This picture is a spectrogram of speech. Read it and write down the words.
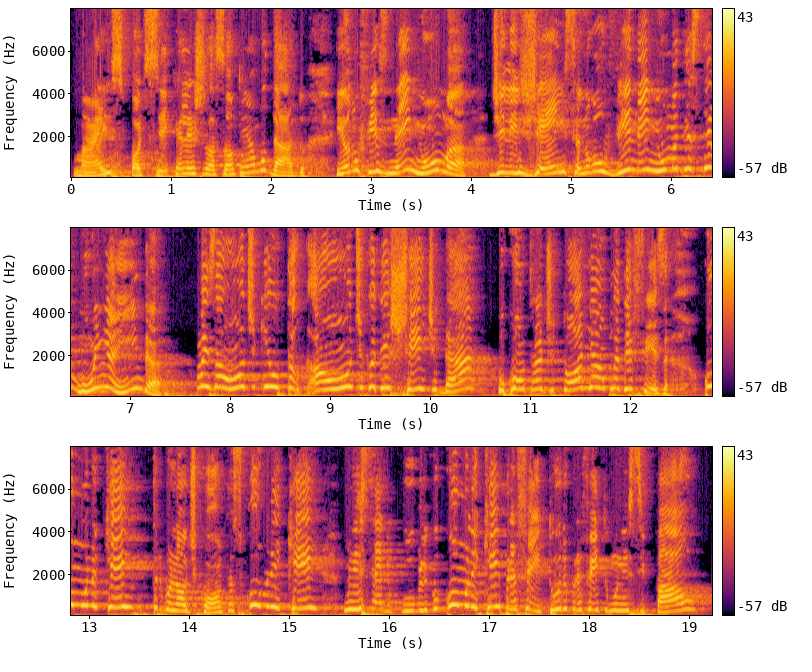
Mas pode ser que a legislação tenha mudado. E eu não fiz nenhuma diligência, não ouvi nenhuma testemunha ainda. Mas aonde que eu, aonde que eu deixei de dar o contraditório e a ampla defesa? Comuniquei Tribunal de Contas, comuniquei Ministério Público, comuniquei Prefeitura, Prefeito Municipal,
